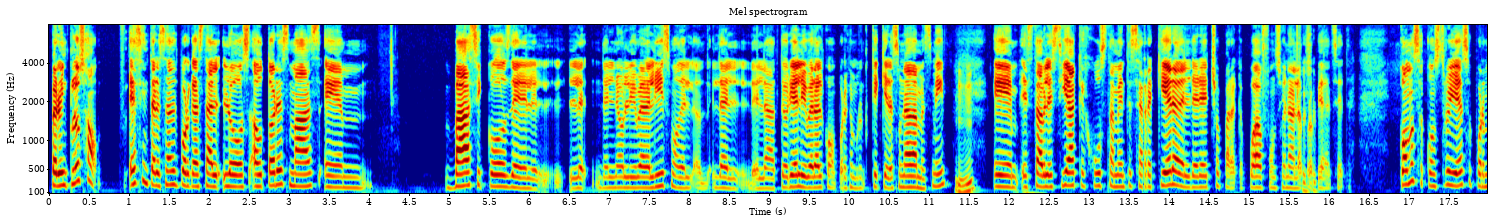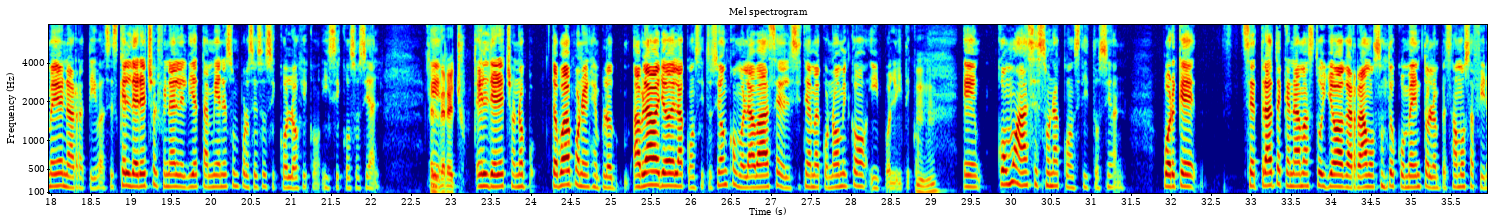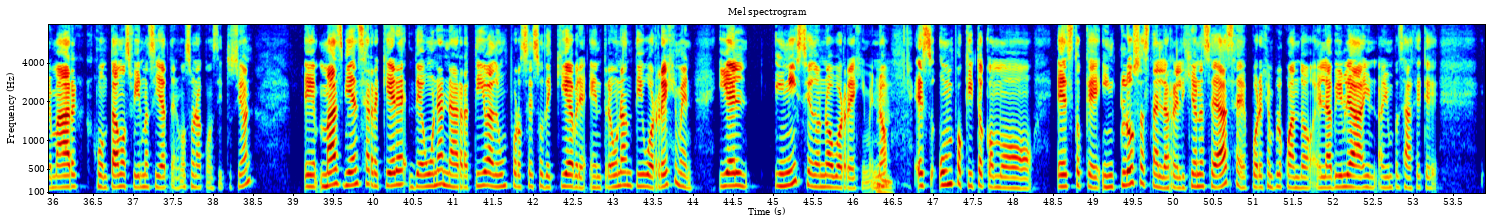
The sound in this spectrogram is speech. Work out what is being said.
Pero incluso es interesante porque hasta los autores más em, básicos del, neoliberalismo, de la teoría liberal, como por ejemplo, ¿qué quieres? Un Adam Smith, em, establecía que justamente se requiere del derecho para que pueda funcionar la propiedad, etcétera. ¿Cómo se construye eso? Por medio de narrativas. Es que el derecho al final del día también es un proceso psicológico y psicosocial. El eh, derecho. El derecho. No, te voy a poner ejemplo. Hablaba yo de la constitución como la base del sistema económico y político. Eh, ¿Cómo haces una constitución? Porque se trata que nada más tú y yo agarramos un documento, lo empezamos a firmar, juntamos firmas y ya tenemos una constitución. Eh, más bien se requiere de una narrativa, de un proceso de quiebre entre un antiguo régimen y el inicio de un nuevo régimen, ¿no? Mm. Es un poquito como esto que incluso hasta en las religiones se hace. Por ejemplo, cuando en la Biblia hay, un pasaje que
